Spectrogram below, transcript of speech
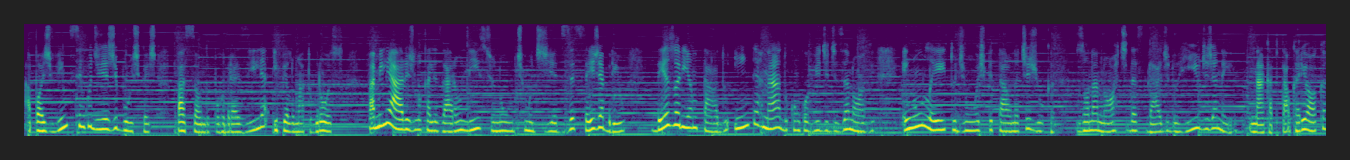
Após 25 dias de buscas, passando por Brasília e pelo Mato Grosso, familiares localizaram Lício no último dia 16 de abril, desorientado e internado com Covid-19 em um leito de um hospital na Tijuca, zona norte da cidade do Rio de Janeiro. Na capital carioca,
